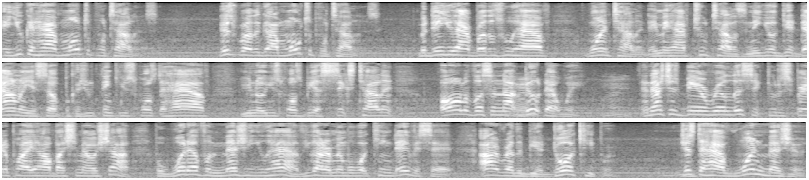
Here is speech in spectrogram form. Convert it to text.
and you can have multiple talents. This brother got multiple talents, but then you have brothers who have one talent. They may have two talents, and then you'll get down on yourself because you think you're supposed to have, you know, you're supposed to be a sixth talent. All of us are not Right. built that way. Right. And that's just being realistic through the spirit of Yahweh by Shemal Shah. But whatever measure you have, you got to remember what King David said. I'd rather be a doorkeeper. Mm-hmm. Just to have one measure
